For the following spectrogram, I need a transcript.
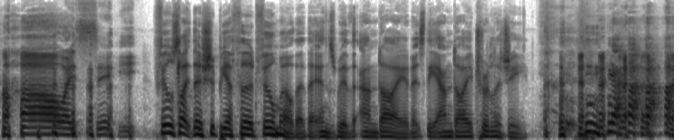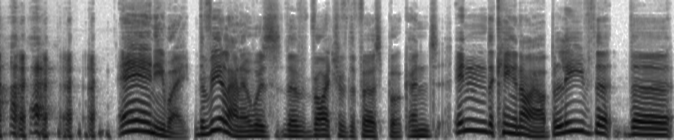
Oh, I see. Feels like there should be a third film out there that ends with and I, and it's the and I trilogy. Anyway, the real Anna was the writer of the first book, and in The King and I, I believe that the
